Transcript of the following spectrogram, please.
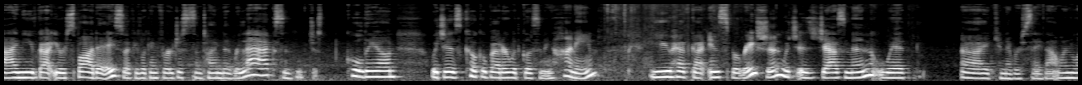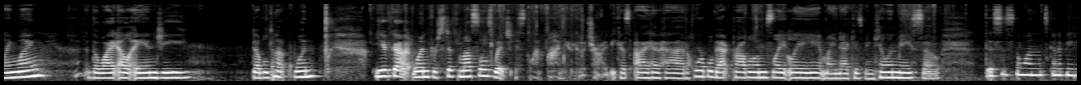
and you've got your spa day, so if you're looking for just some time to relax and just cool down, which is cocoa butter with glistening honey. You have got inspiration, which is jasmine with, uh, I can never say that one, Lang Lang, the Y-L-A-N-G double tap one. You've got one for stiff muscles, which is the one I'm going to go try because I have had horrible back problems lately. My neck has been killing me, so this is the one that's going to be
